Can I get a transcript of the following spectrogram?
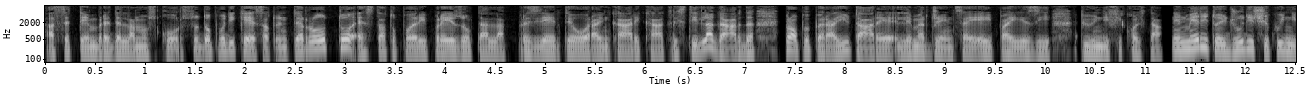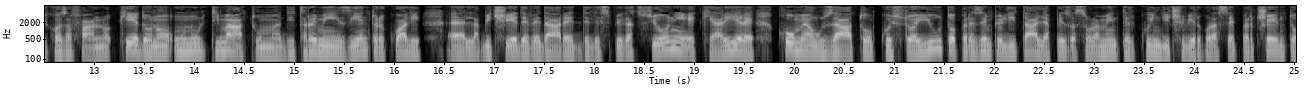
a settembre dell'anno scorso. Dopodiché è stato interrotto, è stato poi ripreso dalla presidente ora in carica Christine Lagarde proprio per aiutare l'emergenza e i paesi più in difficoltà. Nel merito i giudici quindi cosa fanno? Chiedono un ultimatum di tre mesi entro i quali eh, la BCE deve dare delle spiegazioni e chiarire come ha usato questo aiuto. Per esempio l'Italia pesa solamente il 15,6%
